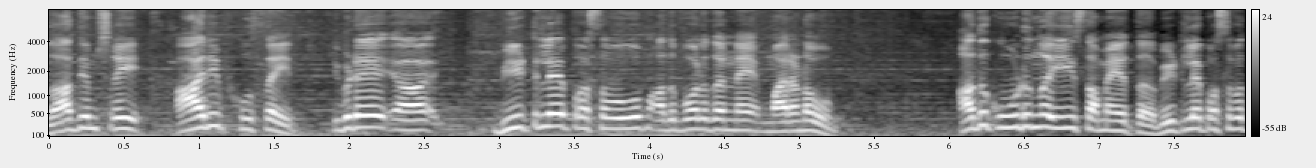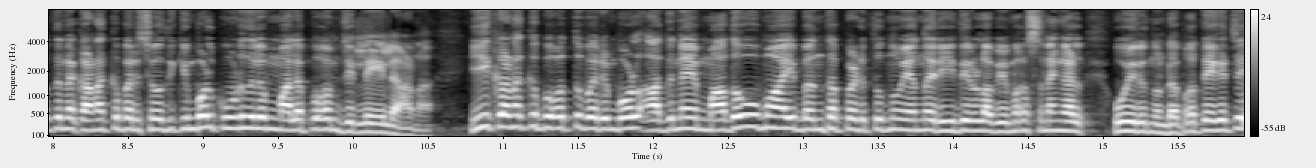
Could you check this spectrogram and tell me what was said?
പറയുന്നത് ആദ്യം ശ്രീ ആരിഫ് ഹുസൈൻ. ഇവിടെ വീട്ടിലെ പ്രസവവും അതുപോലെ തന്നെ മരണവും. അത് കൂടുന്ന ഈ സമയത്ത് വീട്ടിലെ പ്രസവത്തിന്റെ കണക്ക് പരിശോധിക്കുമ്പോൾ കൂടുതലും മലപ്പുറം ജില്ലയിലാണ്. ഈ കണക്ക് പുറത്തു വരുമ്പോൾ അതിനെ മതവുമായി ബന്ധപ്പെടുത്തുന്നു എന്ന രീതിയിലുള്ള വിമർശനങ്ങൾ ഉയരുന്നുണ്ട്. പ്രത്യേകിച്ച്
